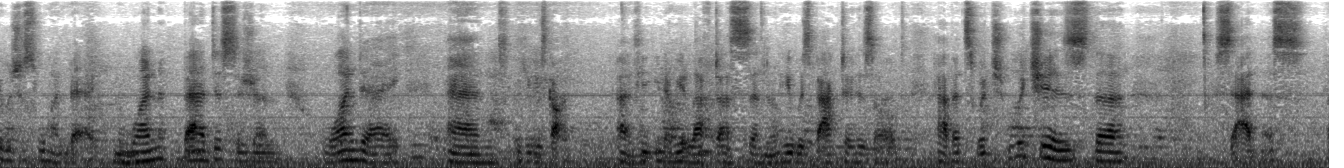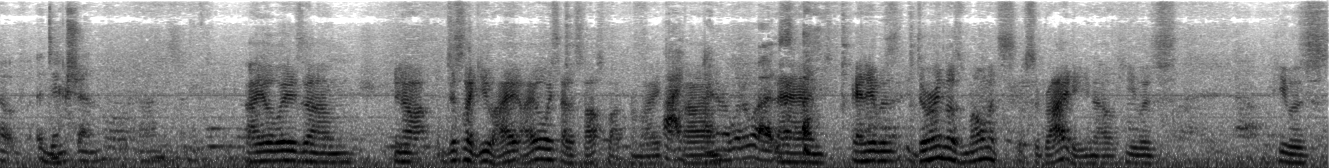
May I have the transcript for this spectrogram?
it was just one day, one bad decision, one day, and he was gone. And he, you know, he left us, and Yeah. he was back to his old habits, which which is the sadness of addiction. Um, I always, um, you know, just like you, I, I always had a soft spot for Mike. I, I Um, don't know what it was. and and it was during those moments of sobriety you know he was he was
